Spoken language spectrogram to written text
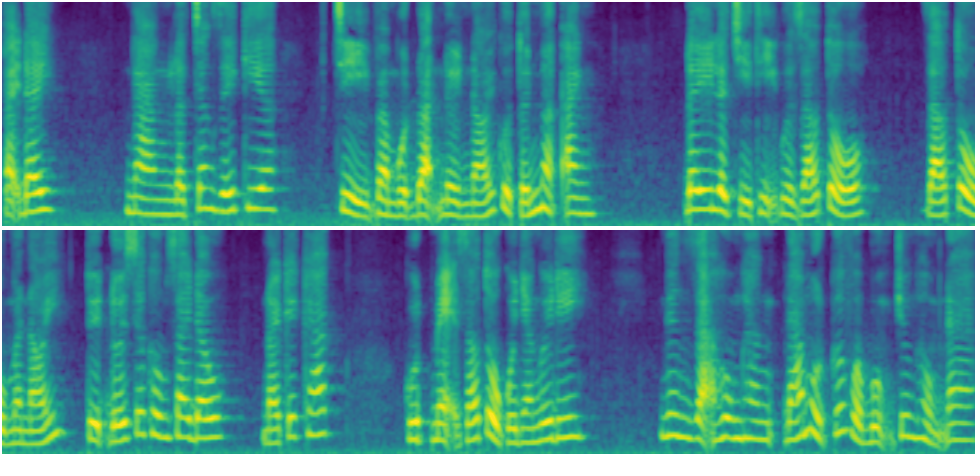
Tại đây, nàng lật trang giấy kia, chỉ vào một đoạn lời nói của Tuấn Mạc Anh. Đây là chỉ thị của giáo tổ. Giáo tổ mà nói tuyệt đối sẽ không sai đâu. Nói cách khác, cụt mẹ giáo tổ của nhà ngươi đi. Ngân dạ hung hăng đá một cước vào bụng Trương Hồng Na,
